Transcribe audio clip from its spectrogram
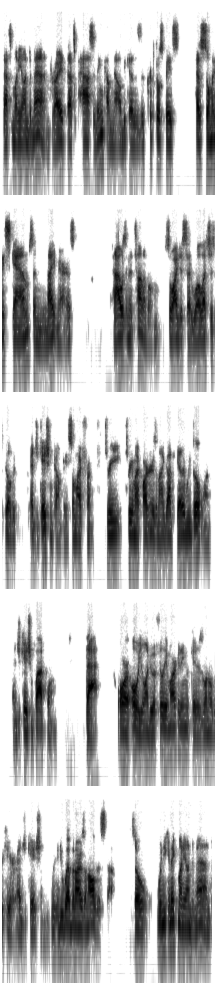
that's money on demand, right? That's passive income now because the crypto space has so many scams and nightmares. And I was in a ton of them. So I just said, well, let's just build an education company. So my friend, three, three of my partners and I got together, we built one education platform that, or, oh, you want to do affiliate marketing? Okay. There's one over here, education. We can do webinars on all this stuff. So when you can make money on demand,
